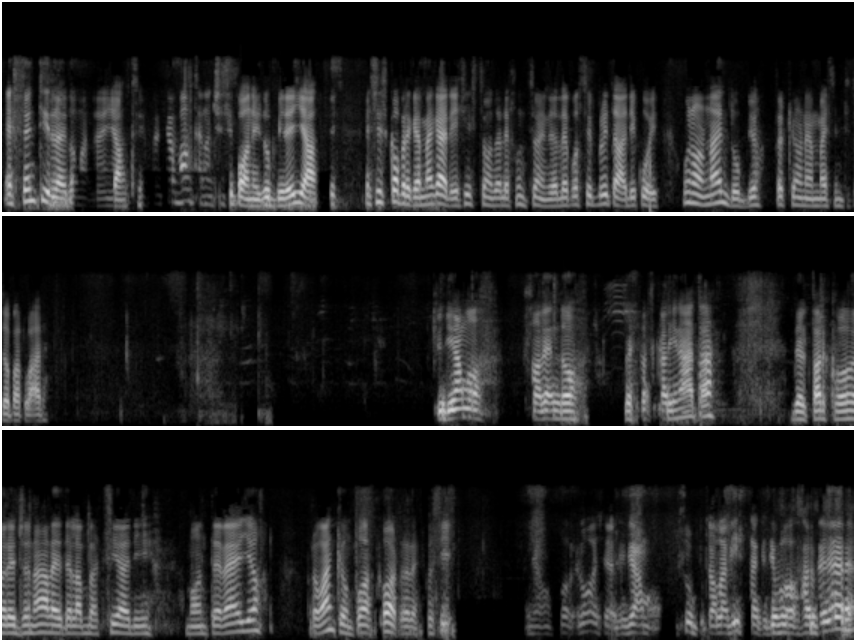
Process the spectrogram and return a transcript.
è sentire le domande degli altri, perché a volte non ci si pone i dubbi degli altri e si scopre che magari esistono delle funzioni, delle possibilità di cui uno non ha il dubbio perché non ne ha mai sentito parlare. Chiudiamo salendo questa scalinata del parco regionale dell'abbazia di Monteveglio. Provo anche un po' a correre così andiamo un po' veloce, arriviamo subito alla vista che ti volevo far vedere.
